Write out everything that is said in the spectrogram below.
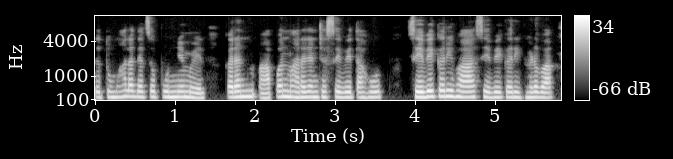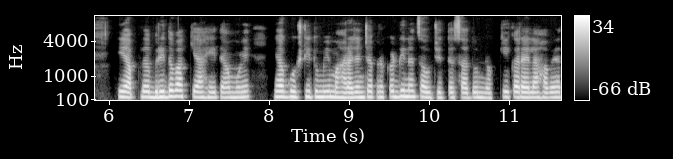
तर तुम्हाला त्याचं पुण्य मिळेल. कारण आपण महाराजांच्या सेवेत आहोत. सेवेकरी व्हा सेवेकरी घडवा हे आपलं ब्रीदवाक्य आहे. त्यामुळे या गोष्टी तुम्ही महाराजांच्या प्रकट दिनाचं औचित्य साधून नक्की करायला हव्यात.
